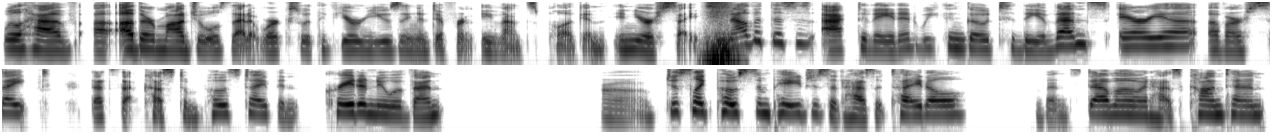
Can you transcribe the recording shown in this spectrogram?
will have uh, other modules that it works with if you're using a different events plugin in your site. Now that this is activated, we can go to the events area of our site. That's that custom post type and create a new event. Uh, just like posts and pages, it has a title, events demo, it has content,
